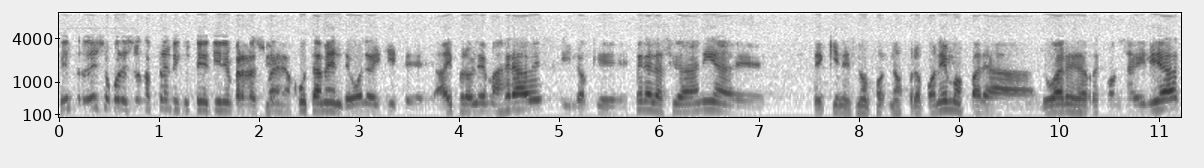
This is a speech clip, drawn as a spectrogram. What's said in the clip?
dentro de eso, ¿cuáles son los planes que ustedes tienen para la ciudad? Bueno, justamente, vos lo dijiste, hay problemas graves y lo que espera la ciudadanía de, quienes nos, proponemos para lugares de responsabilidad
